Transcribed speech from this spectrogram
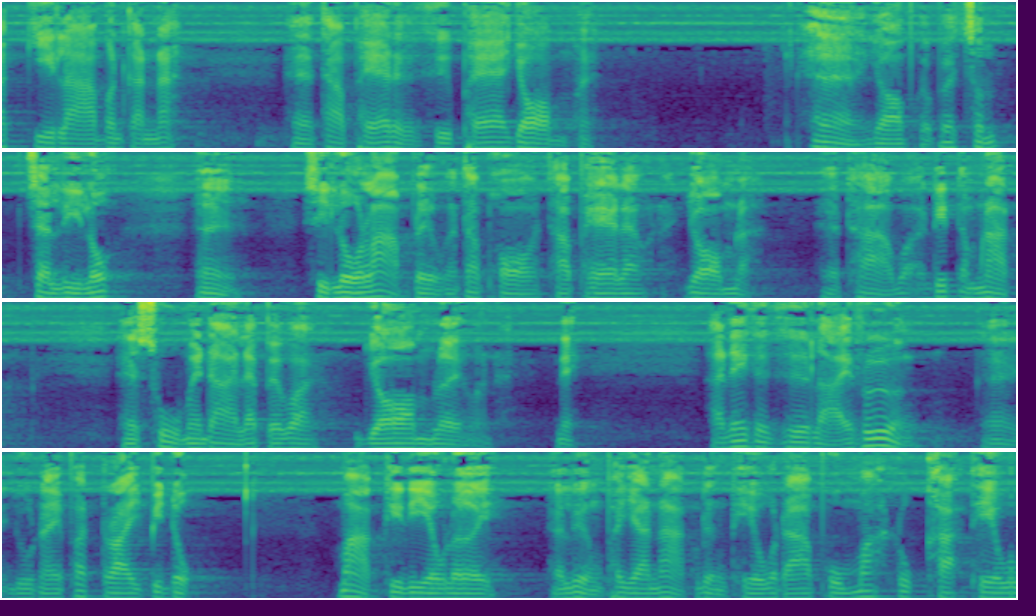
นักกีฬาเหมือนกันนะถ้าแพ้ก็คือแพ้ยอมยอมกับพระสรีโลสิโลลาบเร็วกันถ้าพอถ้าแพ้แล้ว ยอมล่ะถ้าว่าฤทธิ์อำนาจสู้ไม่ได้แล้วแปลว่า ยอมเลยวันนี่อันนี้ก็คือหลายเรื่องอยู่ในพระไตรปิฎกมากทีเดียวเลย เรื่องพญานาคเรื่องเทวดาภูมิลุกขะเทว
